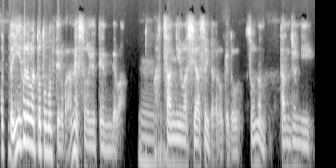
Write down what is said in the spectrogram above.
だってインフラは整ってるからね、そういう点では。うん。参入はしやすいだろうけど、そんなの単純に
